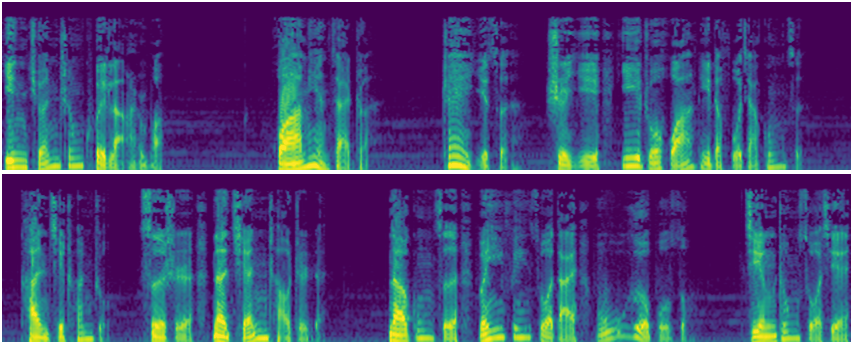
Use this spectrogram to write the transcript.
因全身溃烂而亡。画面再转。这一次是以衣着华丽的富家公子，看其穿着似是那前朝之人。那公子为非作歹，无恶不作，井中所现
